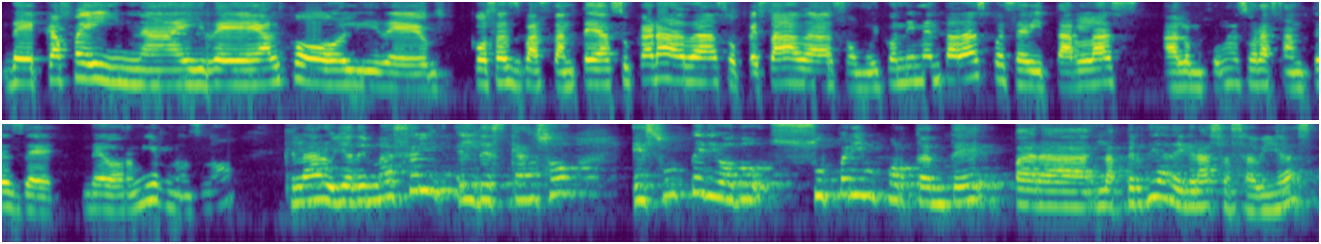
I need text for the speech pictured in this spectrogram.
de cafeína y de alcohol y de cosas bastante azucaradas o pesadas o muy condimentadas, pues evitarlas a lo mejor unas horas antes de, de dormirnos, ¿no? Claro, y además el, el descanso es un periodo súper importante para la pérdida de grasa, ¿sabías?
